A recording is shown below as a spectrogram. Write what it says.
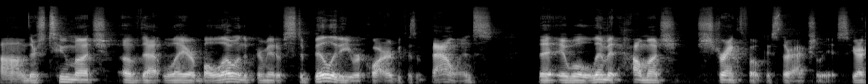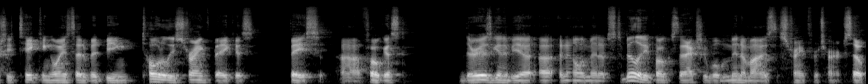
Um, there's too much of that layer below in the pyramid of stability required because of balance that it will limit how much strength focus there actually is. You're actually taking away instead of it being totally strength base, base uh, focused. There is going to be a, a, an element of stability focus that actually will minimize the strength return. So,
